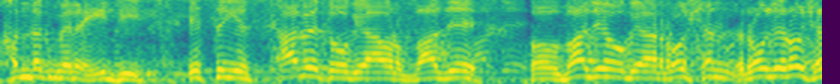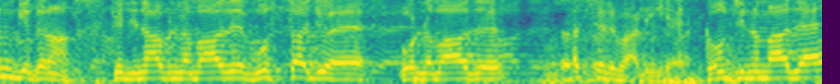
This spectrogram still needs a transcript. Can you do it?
خندق میں رہی تھی، اس سے یہ ثابت ہو گیا اور واضح واضح ہو گیا روشن روز روشن کی طرح کہ جناب نماز وسطی جو ہے، وہ نماز اثر والی ہے۔ کون سی نماز ہے؟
